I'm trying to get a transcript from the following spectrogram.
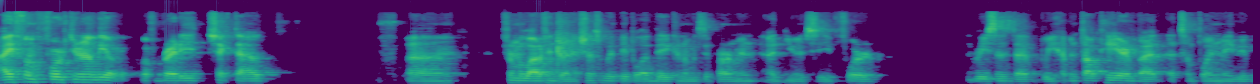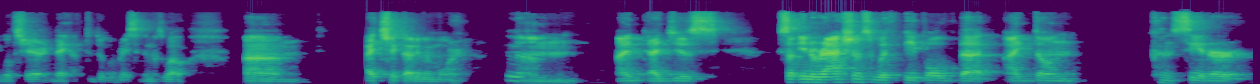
I've unfortunately already checked out uh, from a lot of interactions with people at the economics department at UNC for reasons that we haven't talked here, but at some point maybe we'll share. They have to do with racism as well. Um, I checked out even more Mm. um i i just so interactions with people that i don't consider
